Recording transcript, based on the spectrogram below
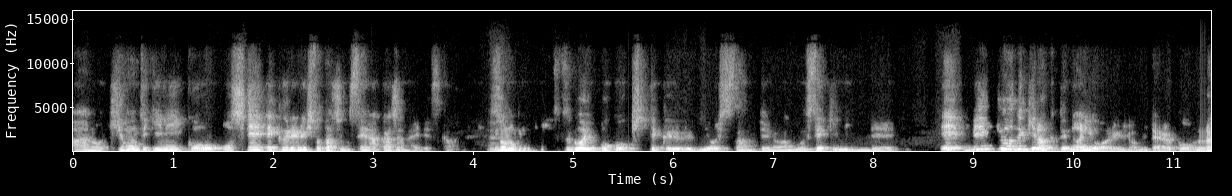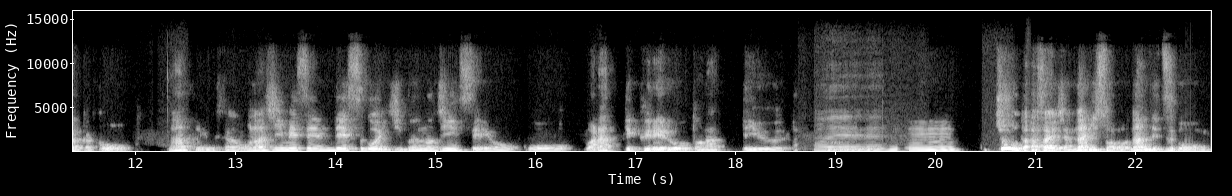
あの基本的にこう教えてくれる人たちの背中じゃないですか。そのうんすごい僕を切ってくれる美容師さんっていうのは無責任で、え、勉強できなくて何が悪いのみたいな、こう、なんかこう、なんていうんですかね、同じ目線ですごい自分の人生をこう、笑ってくれる大人っていう、超ダサいじゃん。何その、なんでズボン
